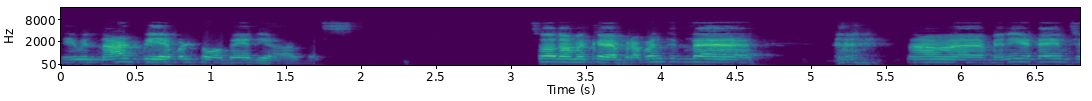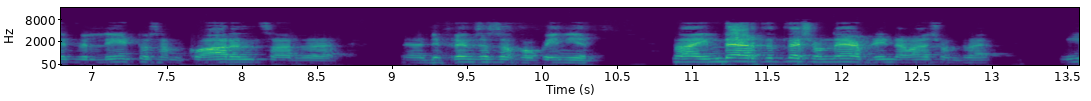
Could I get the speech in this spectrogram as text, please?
he will not be able to obey the orders so நமக்கு பிரபஞ்சத்துல நான் many times it will lead to some quarrels or differences of opinion நான் இந்த அர்த்தத்துல சொன்னேன் அப்படின்னு நான் சொல்றேன் நீ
